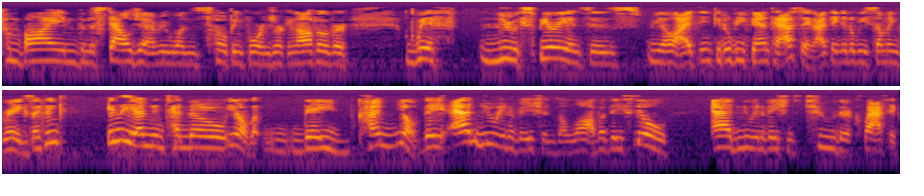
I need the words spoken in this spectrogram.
combine the nostalgia everyone's hoping for and jerking off over with new experiences, you know, I think it'll be fantastic. I think it'll be something great. Because I think in the end, Nintendo, you know, they kind, you know, they add new innovations a lot, but they still add new innovations to their classic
